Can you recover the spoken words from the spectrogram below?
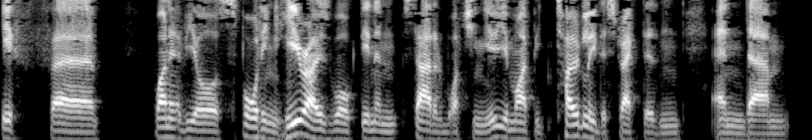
if uh, one of your sporting heroes walked in and started watching you, you might be totally distracted and and um,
